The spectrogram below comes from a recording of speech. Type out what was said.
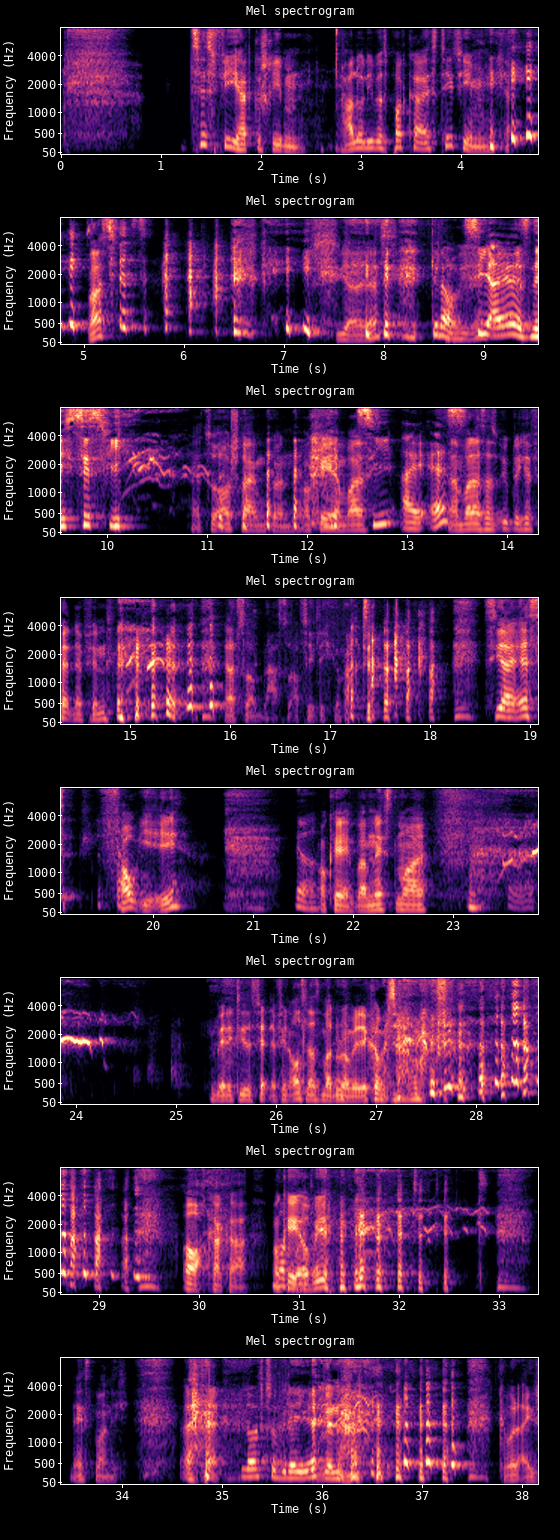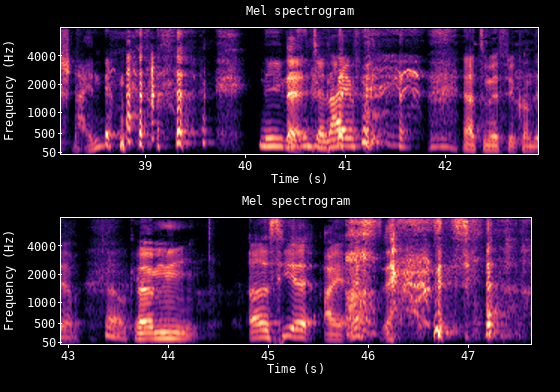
Cisfi hat geschrieben. Hallo, liebes Podcast-Team. Was? CIS? Genau? CIS, nicht CISFI. Hättest du ausschreiben können. Okay, dann war, CIS? dann war das das übliche Fettnäpfchen. Das hast du, hast du absichtlich gemacht. CIS VIE. Ja. Okay, beim nächsten Mal werde ich dieses Fettnäpfchen auslassen, weil du wieder die Kommentare machst. Och, Kaka. Okay, auf jeden Nächstes Mal nicht. Läuft schon wieder hier. Genau. Können wir das eigentlich schneiden? Nee, wir Nee. sind ja live. ja, zumindest für die Konserve. Ja, okay. Ähm, äh, CIS,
